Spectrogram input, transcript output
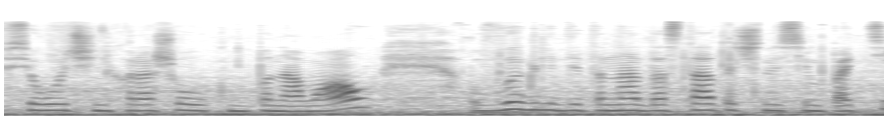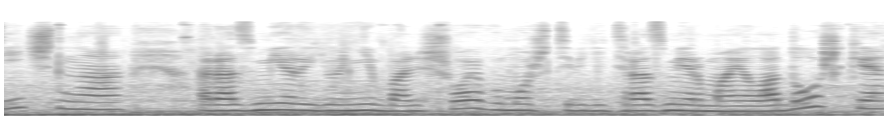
все очень хорошо укомпоновал. Выглядит она достаточно симпатично, размер ее небольшой, вы можете видеть размер моей ладошки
